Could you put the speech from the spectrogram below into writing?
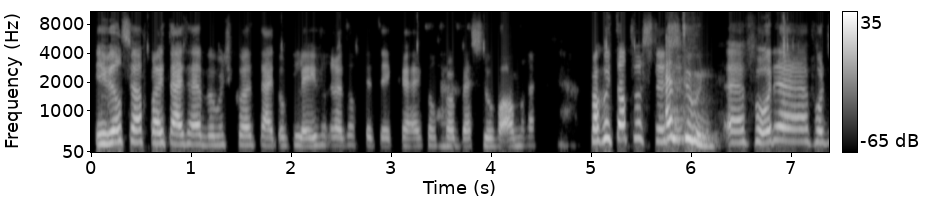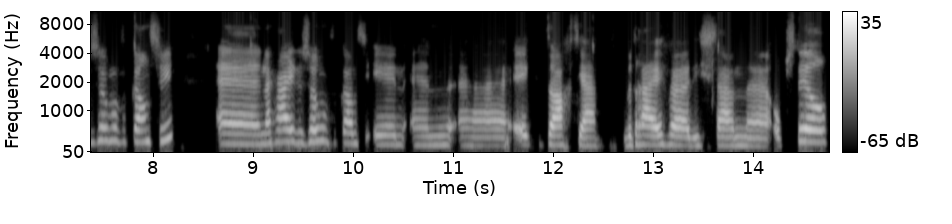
Je wilt zelf kwaliteit hebben, moet je kwaliteit ook leveren. Dat vind ik, uh, ik wil het ook best doen voor anderen. Maar goed, dat was dus en toen? Uh, voor, de, voor de zomervakantie. En dan ga je de zomervakantie in. En uh, ik dacht, ja, bedrijven die staan op stil.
